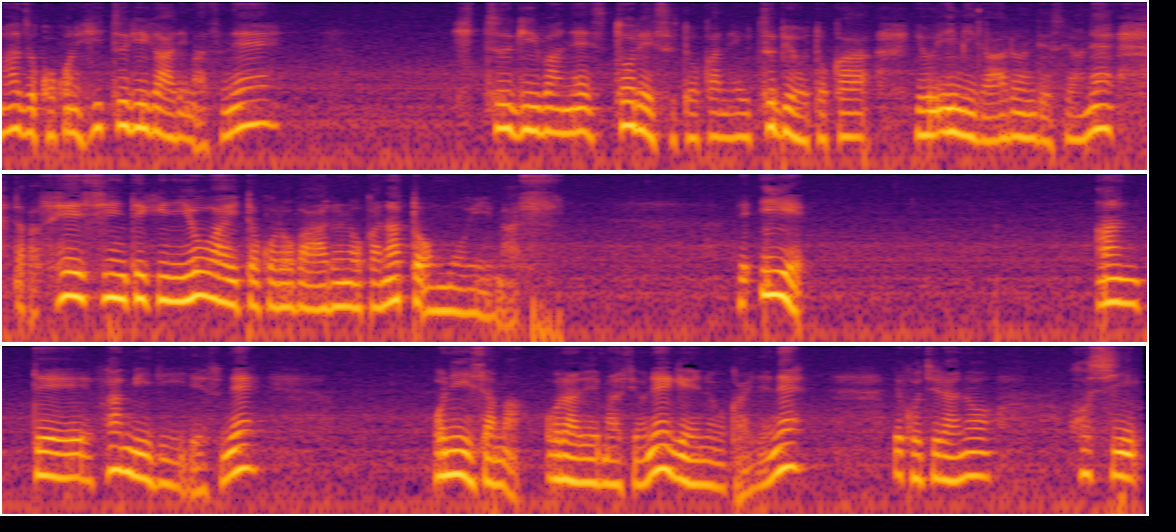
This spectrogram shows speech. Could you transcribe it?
まずここに棺がありますね。棺はねストレスとかねうつ病とかいう意味があるんですよね。だから精神的に弱いところがあるのかなと思います。で家。安定ファミリーですね。お兄様。おられますよね芸能界でね。でこちらの星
